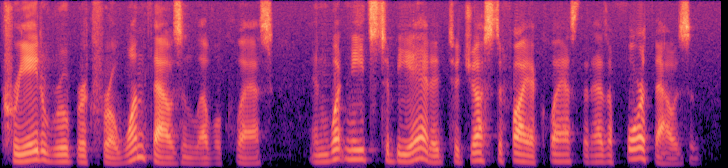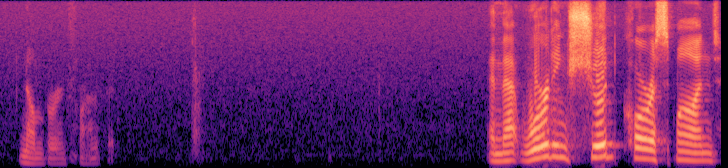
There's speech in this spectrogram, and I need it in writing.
create a rubric for a 1,000 level class and what needs to be added to justify a class that has a 4,000 number in front of it. And that wording should correspond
